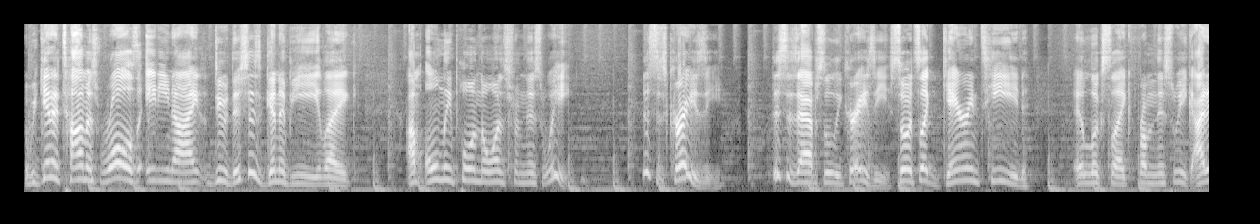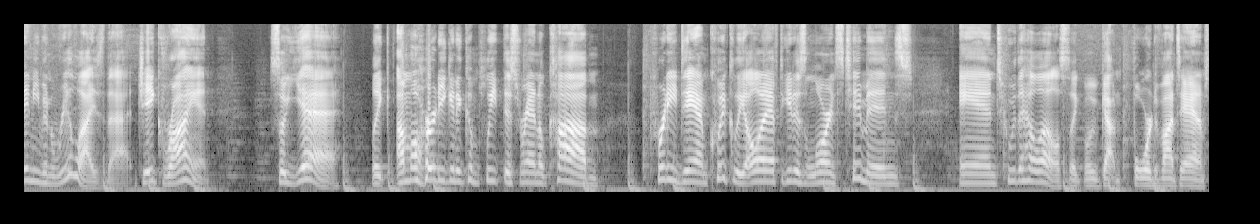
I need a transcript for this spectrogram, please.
If we get a Thomas Rawls 89, dude, this is going to be like, I'm only pulling the ones from this week. This is crazy. This is absolutely crazy. So it's like guaranteed, it looks like, from this week. I didn't even realize that. Jake Ryan. So yeah, like, I'm already going to complete this Randall Cobb pretty damn quickly. All I have to get is Lawrence Timmons and who the hell else? Like, we've gotten four Davante Adams.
